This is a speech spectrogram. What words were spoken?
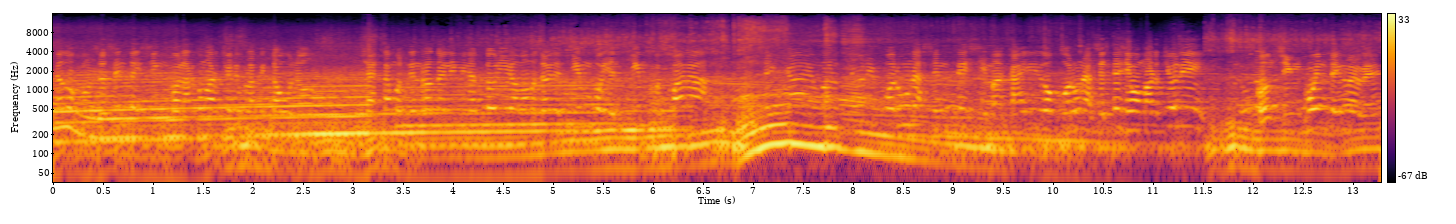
con 65, largo Marcelo por la pista 1. Ya estamos en ronda eliminatoria, vamos a ver el tiempo y el tiempo es para... Se cae Marcioli por una centésima, caído por una centésima Marcioli con 59.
